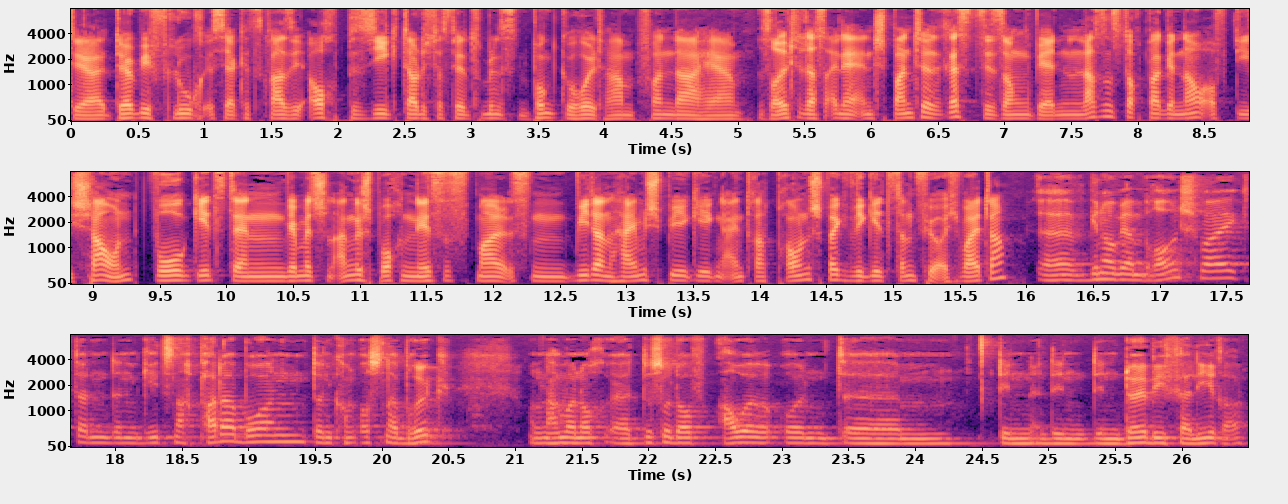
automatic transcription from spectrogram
der Derby-Fluch ist ja jetzt quasi auch besiegt, dadurch, dass wir zumindest einen Punkt geholt haben. Von daher sollte das eine entspannte Restsaison werden. Lass uns doch mal genau auf die schauen. Wo geht's denn? Wir haben jetzt schon angesprochen, nächstes Mal ist ein, wieder ein Heimspiel gegen Eintracht Braunschweig. Wie geht's dann für euch weiter? Äh, genau, wir haben Braunschweig, dann, dann geht's nach Paderborn, dann kommt Osnabrück. Und dann haben wir noch äh, Düsseldorf, Aue und ähm, den, den, den Derby-Verlierer,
